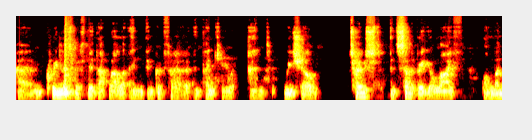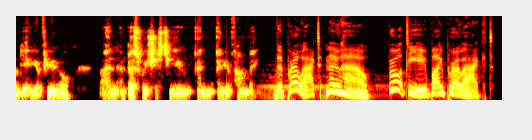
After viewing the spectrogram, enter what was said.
Um, Queen Elizabeth did that well, and, and good for her, and thank you. And we shall toast and celebrate your life on Monday at your funeral, and, and best wishes to you and, and your family. The ProAct Know How, brought to you by ProAct.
